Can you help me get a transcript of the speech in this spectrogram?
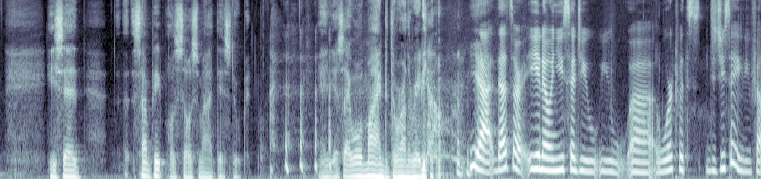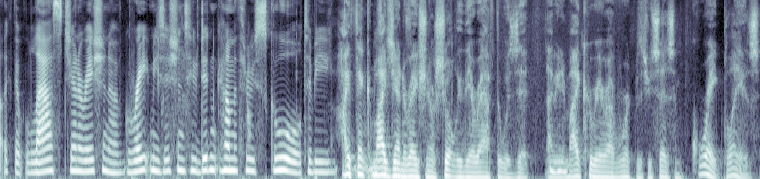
he said some people are so smart they're stupid. and yes, I won't mind that they're on the radio. Yeah, that's our. You know, and you said you you uh, worked with. Did you say you felt like the last generation of great musicians who didn't come through school to be? I think my generation or shortly thereafter was it. I mean, in my career, I've worked with, you said, some great players,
